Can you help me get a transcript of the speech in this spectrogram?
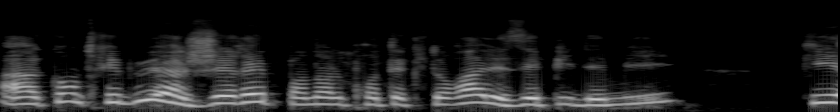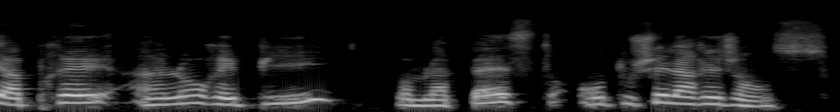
a contribué à gérer pendant le protectorat les épidémies qui, après un long répit, comme la peste, ont touché la Régence.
